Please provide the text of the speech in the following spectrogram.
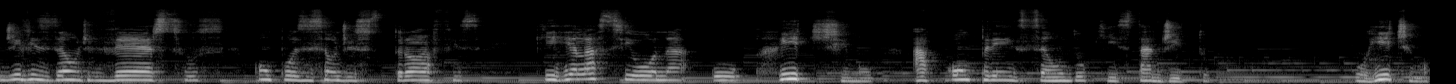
divisão de versos, composição de estrofes que relaciona o ritmo à compreensão do que está dito. O ritmo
